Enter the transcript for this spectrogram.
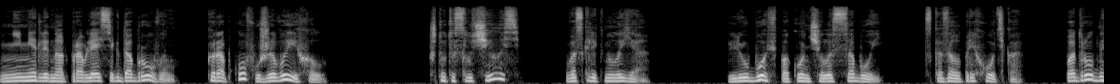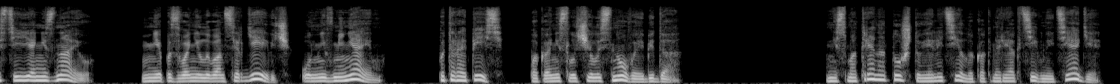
«Немедленно отправляйся к Добровым. Коробков уже выехал». «Что-то случилось?» — воскликнула я. «Любовь покончила с собой», — сказал Приходько. «Подробностей я не знаю. Мне позвонил Иван Сергеевич, он невменяем. Поторопись, пока не случилась новая беда». Несмотря на то, что я летела как на реактивной тяге,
